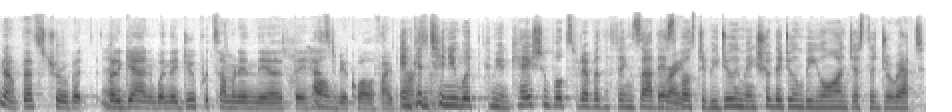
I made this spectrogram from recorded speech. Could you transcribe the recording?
No, that's true, but, but again, when they do put someone in there, there has to be a qualified person. And continue with communication books, whatever the things are they're Right. supposed to be doing. Make sure they're doing beyond just the direct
